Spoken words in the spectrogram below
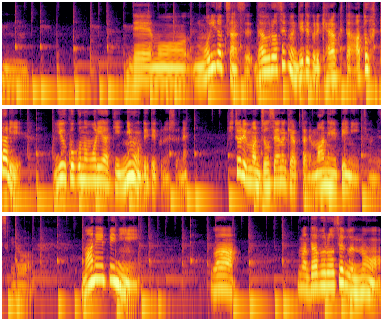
うん、で、もう、盛りだくさんです。007に出てくるキャラクター、あと2人、夕刻のモリアーティにも出てくるんですよね。1人、まあ女性のキャラクターでマネーペニーって言うんですけど、マネーペニーは、まあ007の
